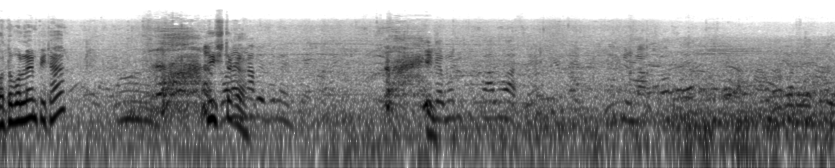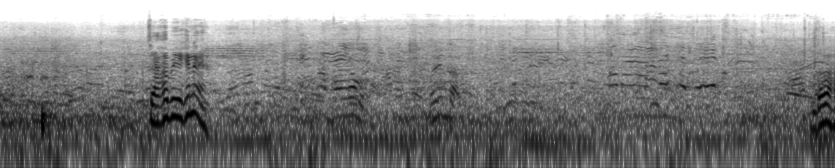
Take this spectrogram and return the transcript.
কত বললেন পিঠা? ত্রিশ টাকা। চা খাবি এখানে? দাদা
